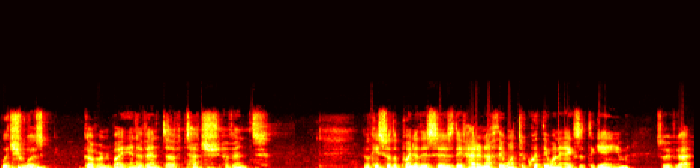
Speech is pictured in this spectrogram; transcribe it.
which was governed by an event of touch event. Okay, so the point of this is they've had enough, they want to quit, they want to exit the game. So we've got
